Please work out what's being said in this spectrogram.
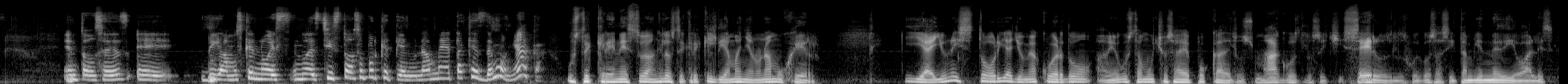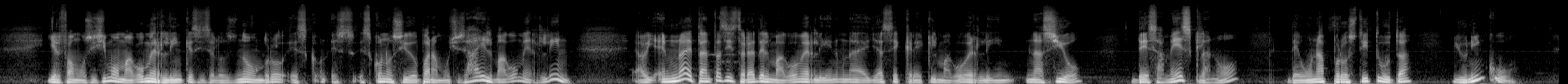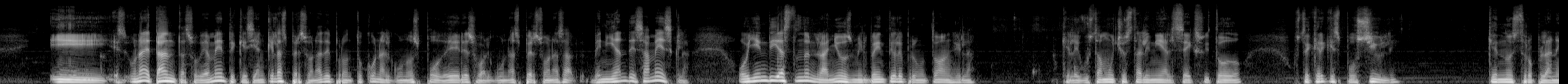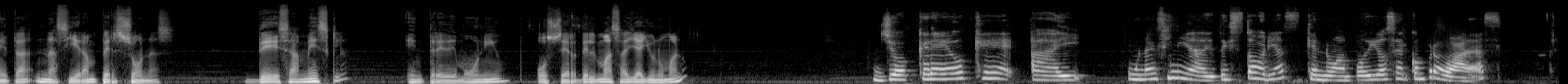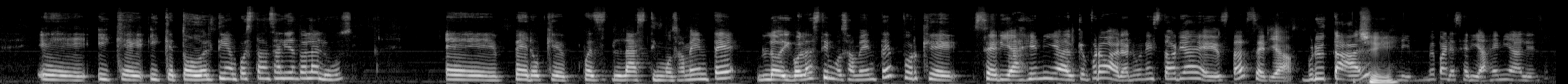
Entonces, eh, digamos que no es, no es chistoso porque tiene una meta que es demoníaca. ¿Usted cree en esto, Ángela? ¿Usted cree que el día de mañana una mujer y hay una historia, yo me acuerdo, a mí me gusta mucho esa época de los magos, los hechiceros, los juegos así también medievales. Y el famosísimo mago Merlín, que si se los nombro, es, es, conocido para muchos. ¡Ay, el mago Merlín! En una de tantas historias del mago Merlín, una de ellas se cree que el mago Merlín nació de esa mezcla, ¿no? De una prostituta y un incubo. Y es una de tantas, obviamente, que decían que las personas de pronto con algunos poderes o algunas personas venían de esa mezcla. Hoy en día, estando en el año 2020, le pregunto a Ángela, que le gusta mucho esta línea del sexo y todo, ¿usted cree que es posible que en nuestro planeta nacieran personas de esa mezcla entre demonio o ser del más allá y un humano? Yo creo que hay una infinidad de historias que no han podido ser comprobadas eh, y, que, y que todo el tiempo están saliendo a la luz, eh, pero que pues lastimosamente, lo digo lastimosamente porque sería genial que probaran una historia de esta, sería brutal, me parecería genial eso,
